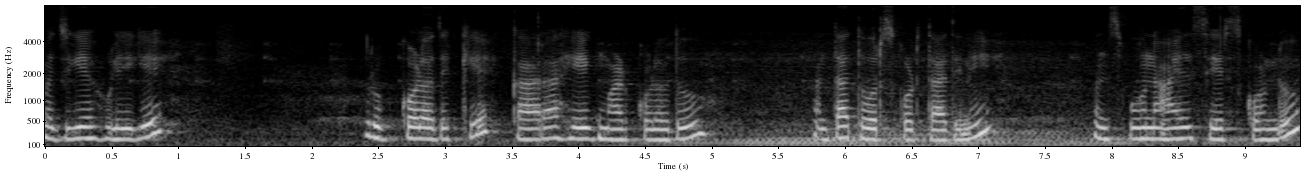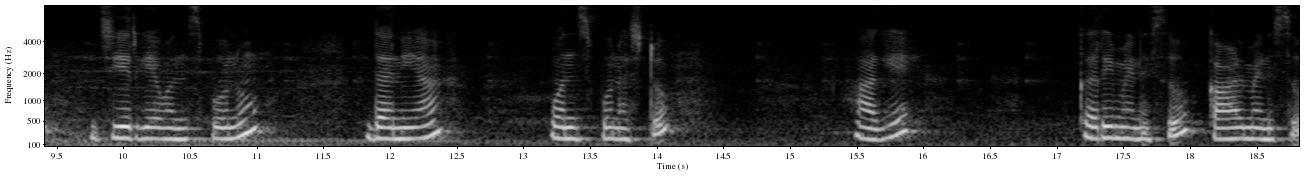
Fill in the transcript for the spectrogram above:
ಮಜ್ಜಿಗೆ, ಹುಳಿಗೆ ರುಬ್ಕೊಳ್ಳೋದಕ್ಕೆ ಖಾರ ಹೇಗೆ ಮಾಡ್ಕೊಳ್ಳೋದು ಅಂತ ತೋರಿಸ್ಕೊಡ್ತಾ ಇದ್ದೀನಿ. ಒಂದು ಸ್ಪೂನ್ ಆಯಿಲ್ ಸೇರಿಸ್ಕೊಂಡು ಜೀರಿಗೆ ಒಂದು ಸ್ಪೂನು, ಧನಿಯಾ ಒಂದು ಸ್ಪೂನಷ್ಟು ಹಾಗೆ ಕರಿಮೆಣಸು ಕಾಳುಮೆಣಸು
